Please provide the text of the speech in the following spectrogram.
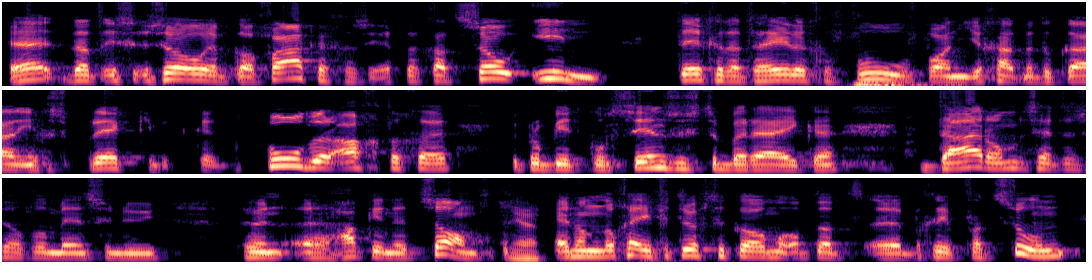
Hè, dat is zo, heb ik al vaker gezegd. Dat gaat zo in tegen dat hele gevoel van je gaat met elkaar in gesprek. Je polderachtige, je probeert consensus te bereiken. Daarom zetten zoveel mensen nu hun uh, hak in het zand. Ja. En om nog even terug te komen op dat uh, begrip fatsoen.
